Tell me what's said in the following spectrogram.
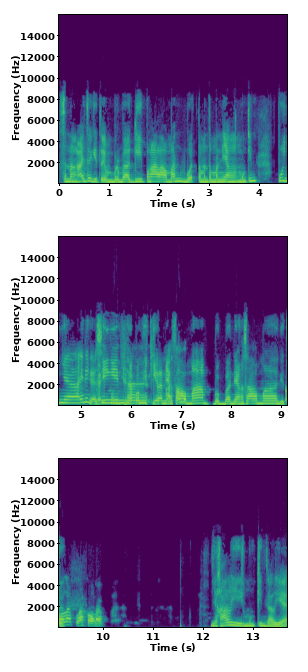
seneng aja gitu ya berbagi pengalaman buat teman-teman yang mungkin punya ini gak sih punya pemikiran yang Atau- sama, beban yang sama gitu. Collab lah collab. Ya kali, mungkin kali ya.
